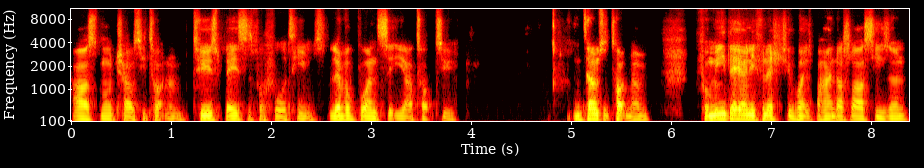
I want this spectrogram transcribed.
Arsenal, Chelsea, Tottenham. Two spaces for four teams. Liverpool and City are top two. In terms of Tottenham, for me, they only finished two points behind us last season.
